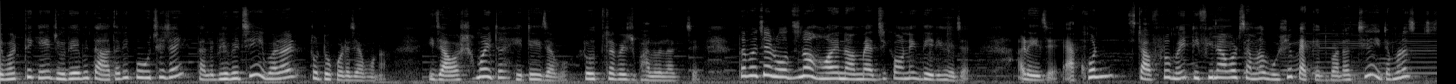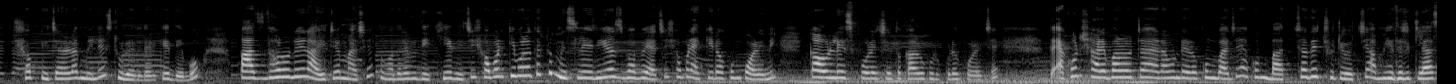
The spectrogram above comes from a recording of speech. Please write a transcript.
এবার থেকে যদি আমি তাড়াতাড়ি পৌঁছে যাই, তাহলে ভেবেছি এবার আর টোটো করে যাব না। এই যাওয়ার সময়টা হেঁটেই যাব। রোদটা বেশ ভালো লাগছে। তবে যে রোজ না হয় না ম্যাজিকে অনেক দেরি হয়ে যায়। আর এই যে, এখন স্টাফ রুমে টিফিন আওয়ার্স আমরা বসে প্যাকেট বানাচ্ছি, এটা আমরা সব টিচাররা মিলে স্টুডেন্টদেরকে দেবো। পাঁচ ধরনের আইটেম আছে, তোমাদের আমি দেখিয়ে দিচ্ছি। সবার কি বলতো, একটু মিসলেনিয়াসভাবে আছে, সবার একই রকম পড়েনি। কারোর লেস পড়েছে তো কারোর কুরকুরে পড়েছে। তো এখন সাড়ে বারোটা অ্যারাউন্ড এরকম বাজে, এখন বাচ্চাদের ছুটি হচ্ছে, আমি এদের ক্লাস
